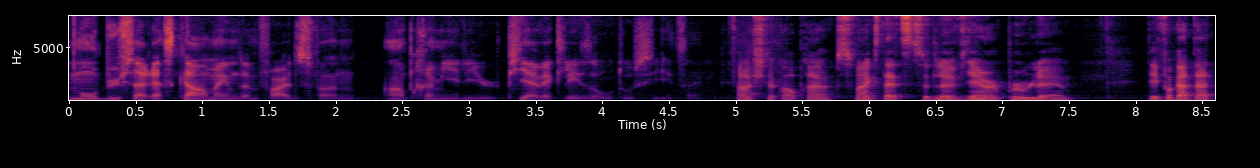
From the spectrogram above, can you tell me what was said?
mon but, ça reste quand même de me faire du fun en premier lieu, puis avec les autres aussi. tu sais. Ah, je te comprends. Puis souvent que cette attitude-là vient un peu le. Des fois, quand t'as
